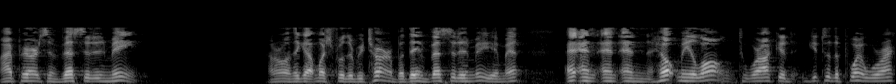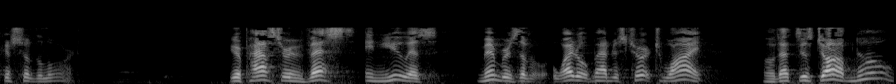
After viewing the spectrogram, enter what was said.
My parents invested in me. I don't know if they got much for the return, but they invested in me. Amen and, and, and helped me along to where I could get to the point where I can serve the Lord. Your pastor invests in you as members of White Oak Baptist Church. Why? Well, that's his job. No.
